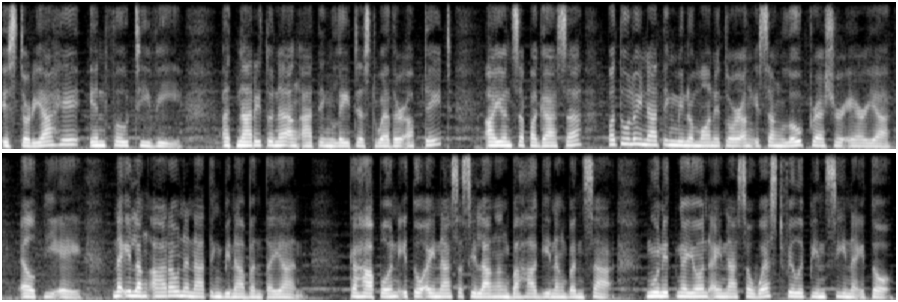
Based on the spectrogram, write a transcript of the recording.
Istoryahe Info TV. At narito na ang ating latest weather update. Ayon sa Pagasa, patuloy nating minomonitor ang isang low pressure area, LPA, na ilang araw na nating binabantayan. Kahapon, ito ay nasa silangang bahagi ng bansa, ngunit ngayon ay nasa West Philippine Sea na ito.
